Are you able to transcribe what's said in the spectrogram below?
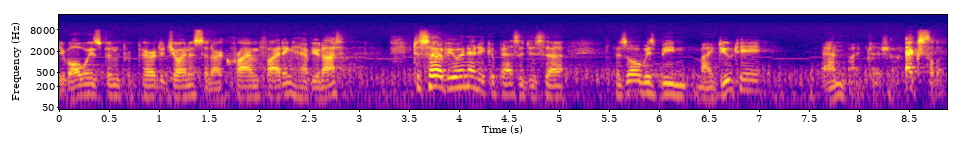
You've always been prepared to join us in our crime fighting, have you not? To serve you in any capacity, sir, has always been my duty and my pleasure. Excellent.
